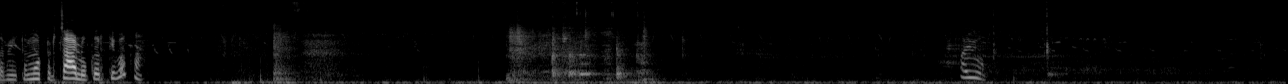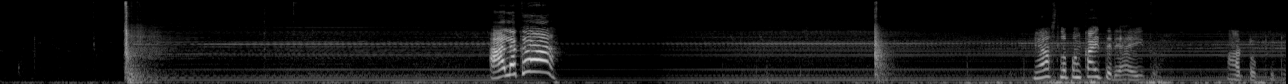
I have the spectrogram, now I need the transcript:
तर मी तर मोटर चालू करते बघा. अयो. झालं का? हे असलं पण काहीतरी आहे इथं. आटो पिटो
